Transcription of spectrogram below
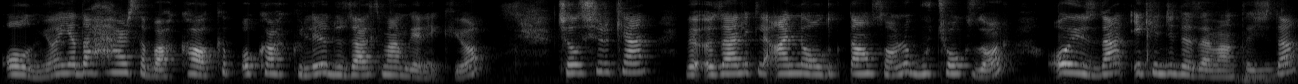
olmuyor. Ya da her sabah kalkıp o kahkülleri düzeltmem gerekiyor. Çalışırken ve özellikle anne olduktan sonra bu çok zor. O yüzden ikinci dezavantajı da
